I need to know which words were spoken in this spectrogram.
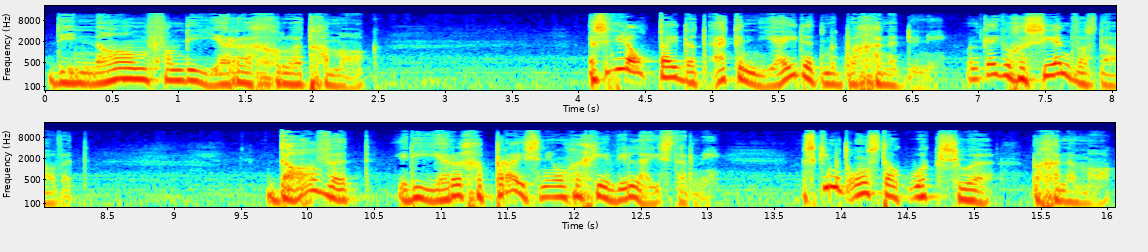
die naam van die Here groot gemaak. Is dit nie altyd dat ek en jy dit moet beginne doen nie? Want kyk hoe geseënd was Dawid. Dawid het die Here geprys en nie omgegee wie luister nie. Miskien moet ons dalk ook so beginne maak.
